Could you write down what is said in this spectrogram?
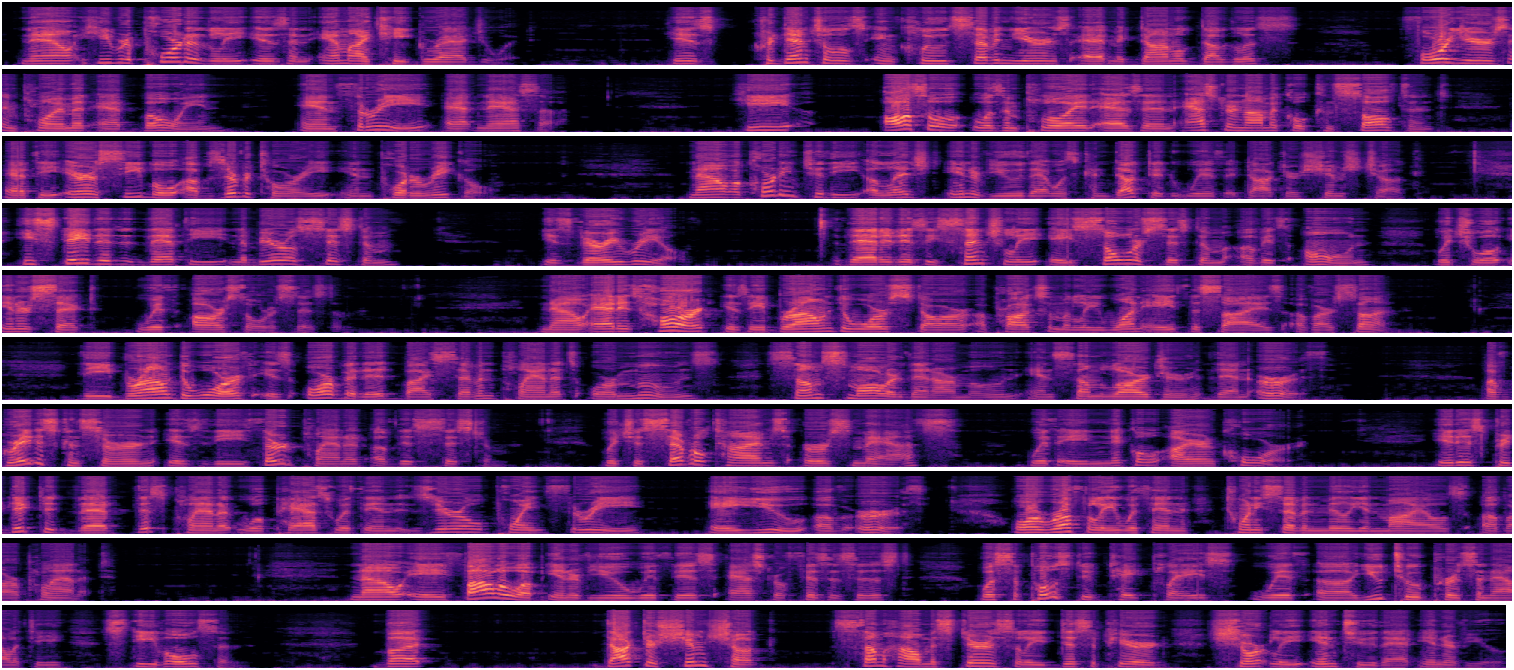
Now, he reportedly is an MIT graduate. His credentials include seven years at McDonnell Douglas, four years employment at Boeing, and three at NASA. He also was employed as an astronomical consultant at the Arecibo Observatory in Puerto Rico. Now, according to the alleged interview that was conducted with Dr. Shimshuk, he stated that the Nibiru system is very real, that it is essentially a solar system of its own which will intersect with our solar system. Now, at its heart is a brown dwarf star approximately one-eighth the size of our Sun. The brown dwarf is orbited by seven planets or moons, some smaller than our moon and some larger than Earth. Of greatest concern is the third planet of this system, which is several times Earth's mass with a nickel-iron core. It is predicted that this planet will pass within 0.3 AU of Earth, or roughly within 27 million miles of our planet. Now, a follow-up interview with this astrophysicist was supposed to take place with uh, YouTube personality Steve Olson, but Dr. Shimshuk somehow mysteriously disappeared shortly into that interview.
